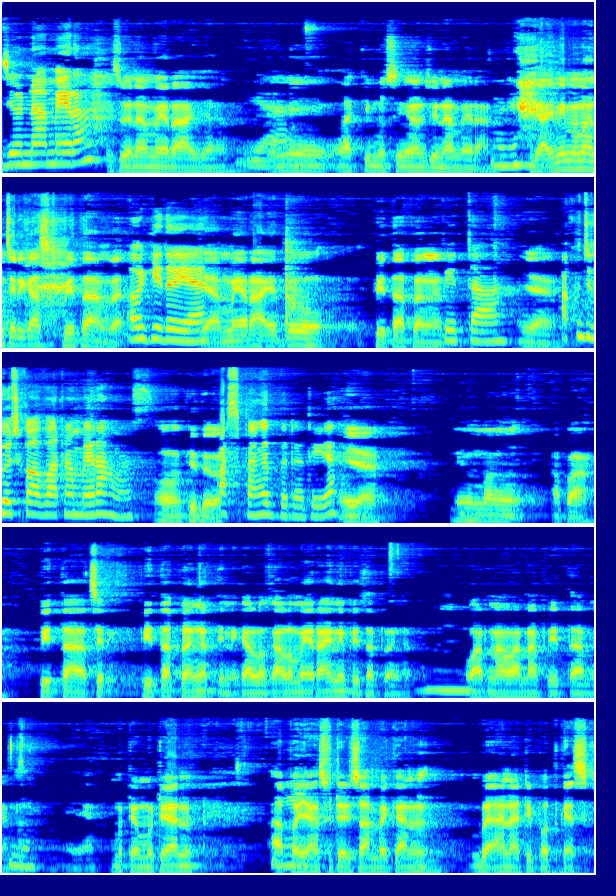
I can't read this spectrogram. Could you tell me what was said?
zona merah. di zona merah ya. Iya. Ini lagi musimnya zona merah. Ya, ini memang ciri khas beta, Mbak. Oh gitu ya. Ya, merah itu beta banget. Beta. Ya. Aku juga suka warna merah, Mas. Oh, gitu. Pas banget berarti ya. Iya. Ini memang apa? Beta ciri- beta banget ini. Kalau kalau merah ini beta banget. Hmm. Warna-warna beta memang. Ya. Mudah-mudahan apa Iya. yang sudah disampaikan Mbak Ana di podcast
